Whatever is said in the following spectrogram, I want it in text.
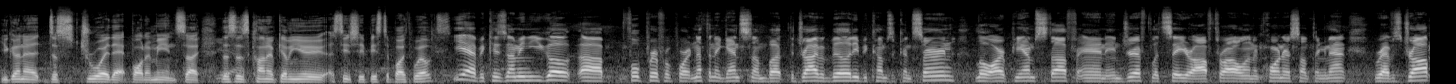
you're going to destroy that bottom end. So, yeah. this is kind of giving you essentially best of both worlds? Yeah, because, I mean, you go uh, full peripheral port, nothing against them, but the drivability becomes a concern, low RPM stuff, and in drift, let's say you're off throttle in a corner or something like that, revs drop,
